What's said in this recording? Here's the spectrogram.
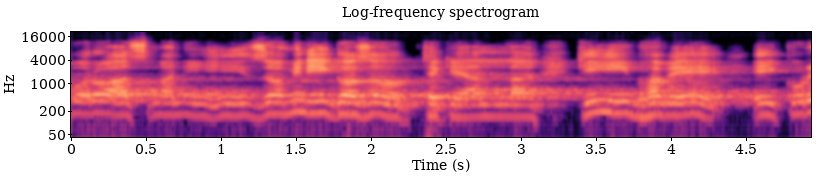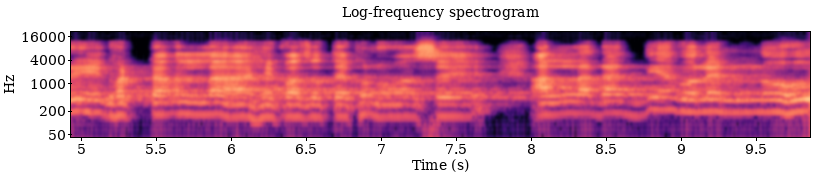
বড় আসমানি জমিনি গজব থেকে আল্লাহ কীভাবে এই করে ঘরটা আল্লাহ হেফাজত এখনও আছে? আল্লাহ ডাক দিয়ে বলেন, নহু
